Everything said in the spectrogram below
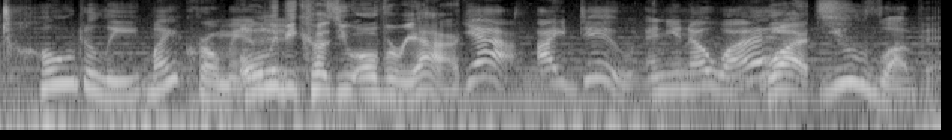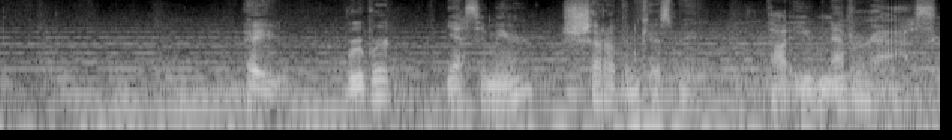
totally micromanage. Only because you overreact. Yeah, I do. And you know what? What? You love it. Hey, Rupert, Yes, Amir? shut up and kiss me. Thought you'd never ask.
